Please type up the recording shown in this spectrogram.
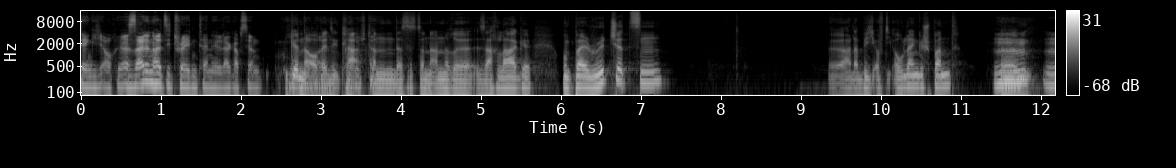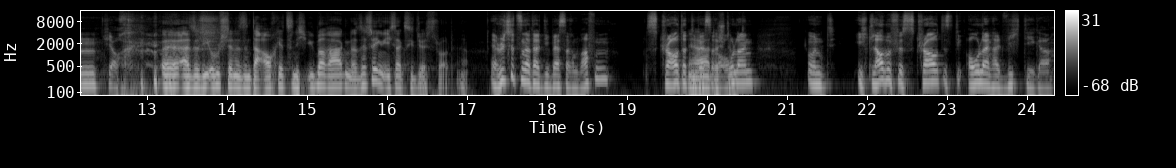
Denke ich auch, ja. Es sei denn halt, sie traden Tannehill, da gab es ja ein Genau, wenn sie, klar, dann, das ist dann eine andere Sachlage. Und bei Richardson, äh, da bin ich auf die O-Line gespannt. Mm, ähm, mm, ich auch. äh, also die Umstände sind da auch jetzt nicht überragend. Also deswegen, ich sag CJ Stroud. Ja. ja. Richardson hat halt die besseren Waffen. Stroud hat die ja, bessere O-Line. Und ich glaube, für Stroud ist die O-Line halt wichtiger.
